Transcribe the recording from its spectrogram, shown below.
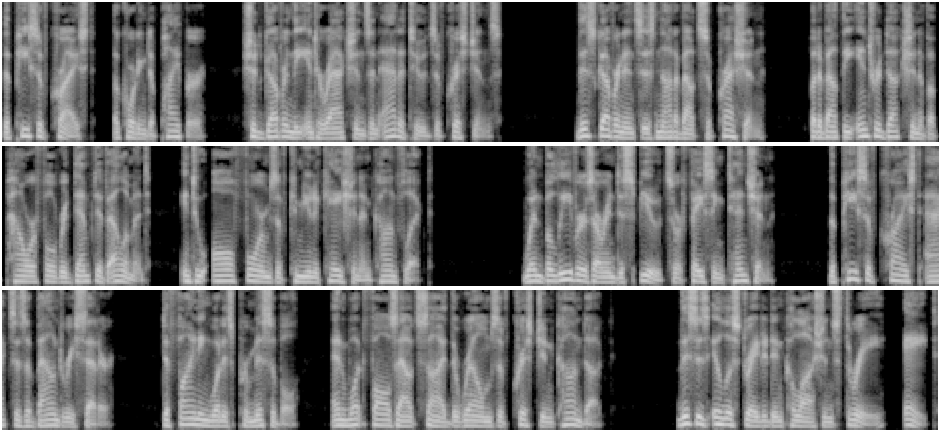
the peace of Christ, according to Piper, should govern the interactions and attitudes of Christians. This governance is not about suppression, but about the introduction of a powerful redemptive element into all forms of communication and conflict. When believers are in disputes or facing tension, the peace of Christ acts as a boundary setter, defining what is permissible and what falls outside the realms of Christian conduct. This is illustrated in Colossians 3 8,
